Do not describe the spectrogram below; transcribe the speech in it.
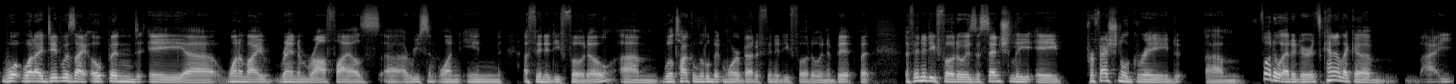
what, what I did was I opened a uh, one of my random raw files, uh, a recent one in Affinity Photo. Um, we'll talk a little bit more about Affinity Photo in a bit, but Affinity Photo is essentially a professional grade um, photo editor. It's kind of like a, I,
